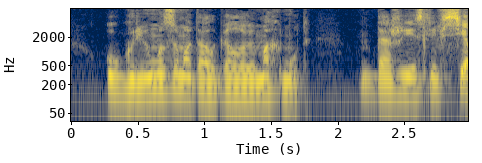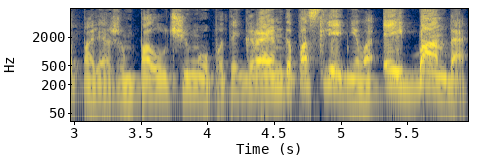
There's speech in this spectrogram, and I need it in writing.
— угрюмо замотал головой Махмуд. Даже если все поляжем, получим опыт. Играем до последнего. Эй, банда!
